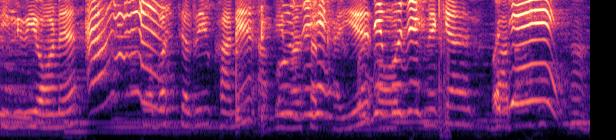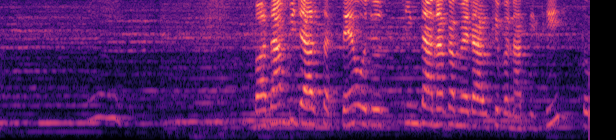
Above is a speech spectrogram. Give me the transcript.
टीवी भी ऑन है। तो बस चल रही हूँ खाने आप भी हमारे साथ खाइए। और इसमें क्या है? हाँ। बादाम भी डाल सकते हैं, वो जो सिंगदाना का मैं डाल के बनाती थी तो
